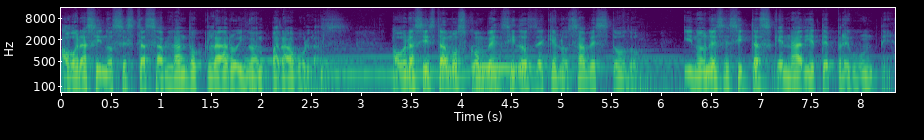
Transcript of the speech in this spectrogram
Ahora sí nos estás hablando claro y no en parábolas. Ahora sí estamos convencidos de que lo sabes todo, y no necesitas que nadie te pregunte.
